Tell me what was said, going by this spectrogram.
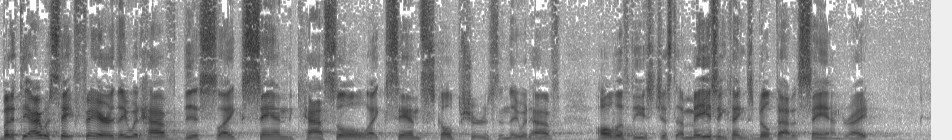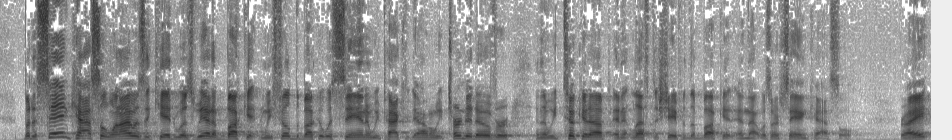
but at the Iowa State Fair, they would have this like sand castle, like sand sculptures, and they would have all of these just amazing things built out of sand, right? But a sand castle when I was a kid was we had a bucket and we filled the bucket with sand and we packed it down and we turned it over and then we took it up and it left the shape of the bucket and that was our sand castle, right?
